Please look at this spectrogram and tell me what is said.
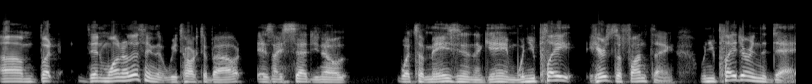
Um, but then one other thing that we talked about is I said, you know, what's amazing in the game when you play. Here's the fun thing: when you play during the day,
